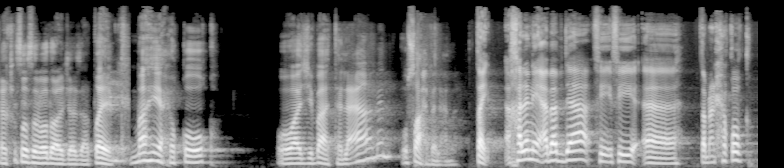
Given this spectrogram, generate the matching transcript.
خصوصا موضوع الجزاء طيب. ما هي حقوق وواجبات العامل وصاحب العمل طيب خليني أبى أبدأ في في آه طبعا حقوق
